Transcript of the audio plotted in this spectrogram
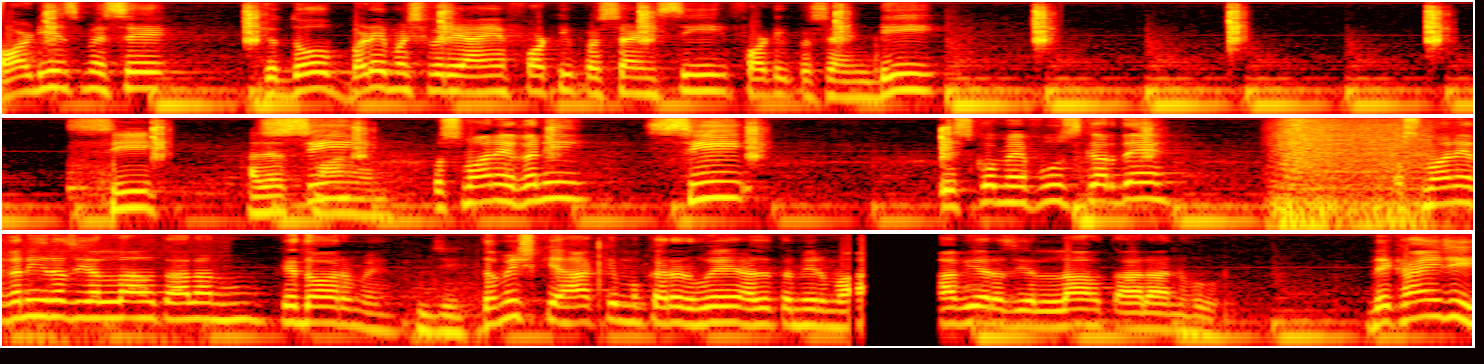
ऑडियंस में से जो दो बड़े मशवरे आए हैं forty percent C forty percent D C C Usman Ghani. C इसको महफूज कर दें। उस्मान गनी रज़ी अल्लाह तु के दौर में दमिश के हाकिम मुकर हुए हज़रत अमीर माविया रज़ी अल्लाह तु दिखाएँ जी।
